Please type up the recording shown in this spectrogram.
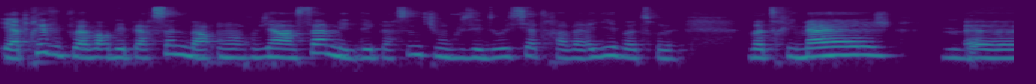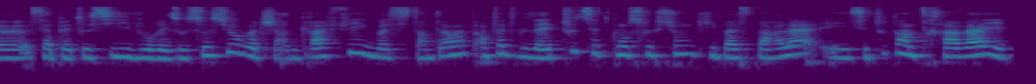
Et après, vous pouvez avoir des personnes, ben, on revient à ça, mais des personnes qui vont vous aider aussi à travailler votre, votre image. Mmh. Euh, ça peut être aussi vos réseaux sociaux, votre charte graphique, votre site internet. En fait, vous avez toute cette construction qui passe par là et c'est tout un travail.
